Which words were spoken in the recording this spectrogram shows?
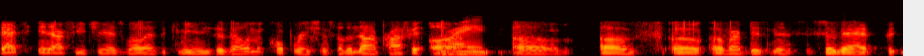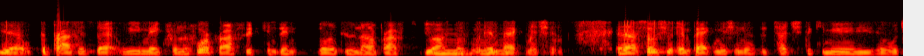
that's in our future, as well as the Community Development Corporation, so the nonprofit arm right. um, of uh, of our business, so that you know the profits that we make from the for profit can then go into the nonprofit to do our mm-hmm. social impact mission. And our social impact mission is to touch the communities in which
